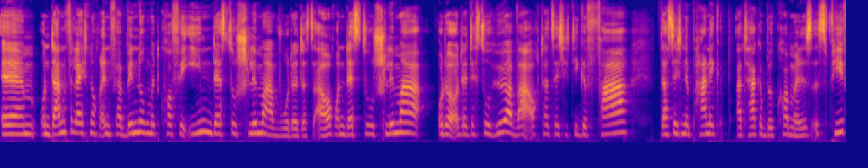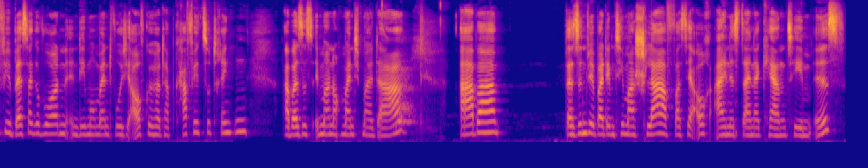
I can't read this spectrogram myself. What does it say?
ähm, und dann vielleicht noch in Verbindung mit Koffein, desto schlimmer wurde das auch und desto schlimmer oder, oder desto höher war auch tatsächlich die Gefahr, dass ich eine Panikattacke bekomme. Es ist viel, viel besser geworden in dem Moment, wo ich aufgehört habe, Kaffee zu trinken. Aber es ist immer noch manchmal da. Aber da sind wir bei dem Thema Schlaf, was ja auch eines deiner Kernthemen ist.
